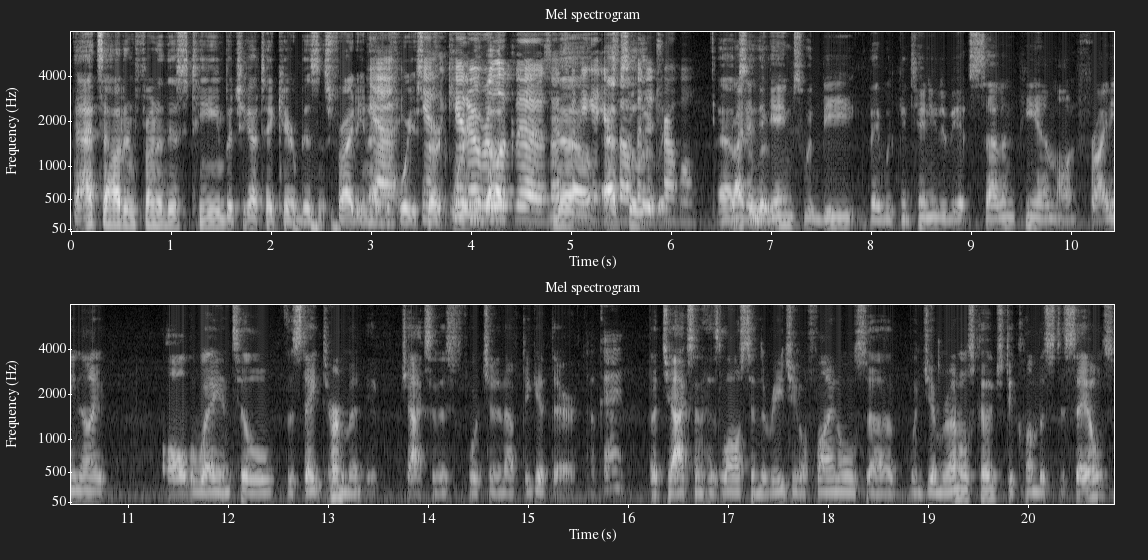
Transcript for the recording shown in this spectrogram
that's out in front of this team. But you got to take care of business Friday night yeah, before you can't, start. can't worrying overlook about, those. That's No, when you get yourself absolutely. into trouble. Right, and the games would be they would continue to be at 7 p.m. on Friday night, all the way until the state tournament if Jackson is fortunate enough to get there. Okay. But Jackson has lost in the regional finals uh, when Jim Reynolds coached to Columbus DeSales,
